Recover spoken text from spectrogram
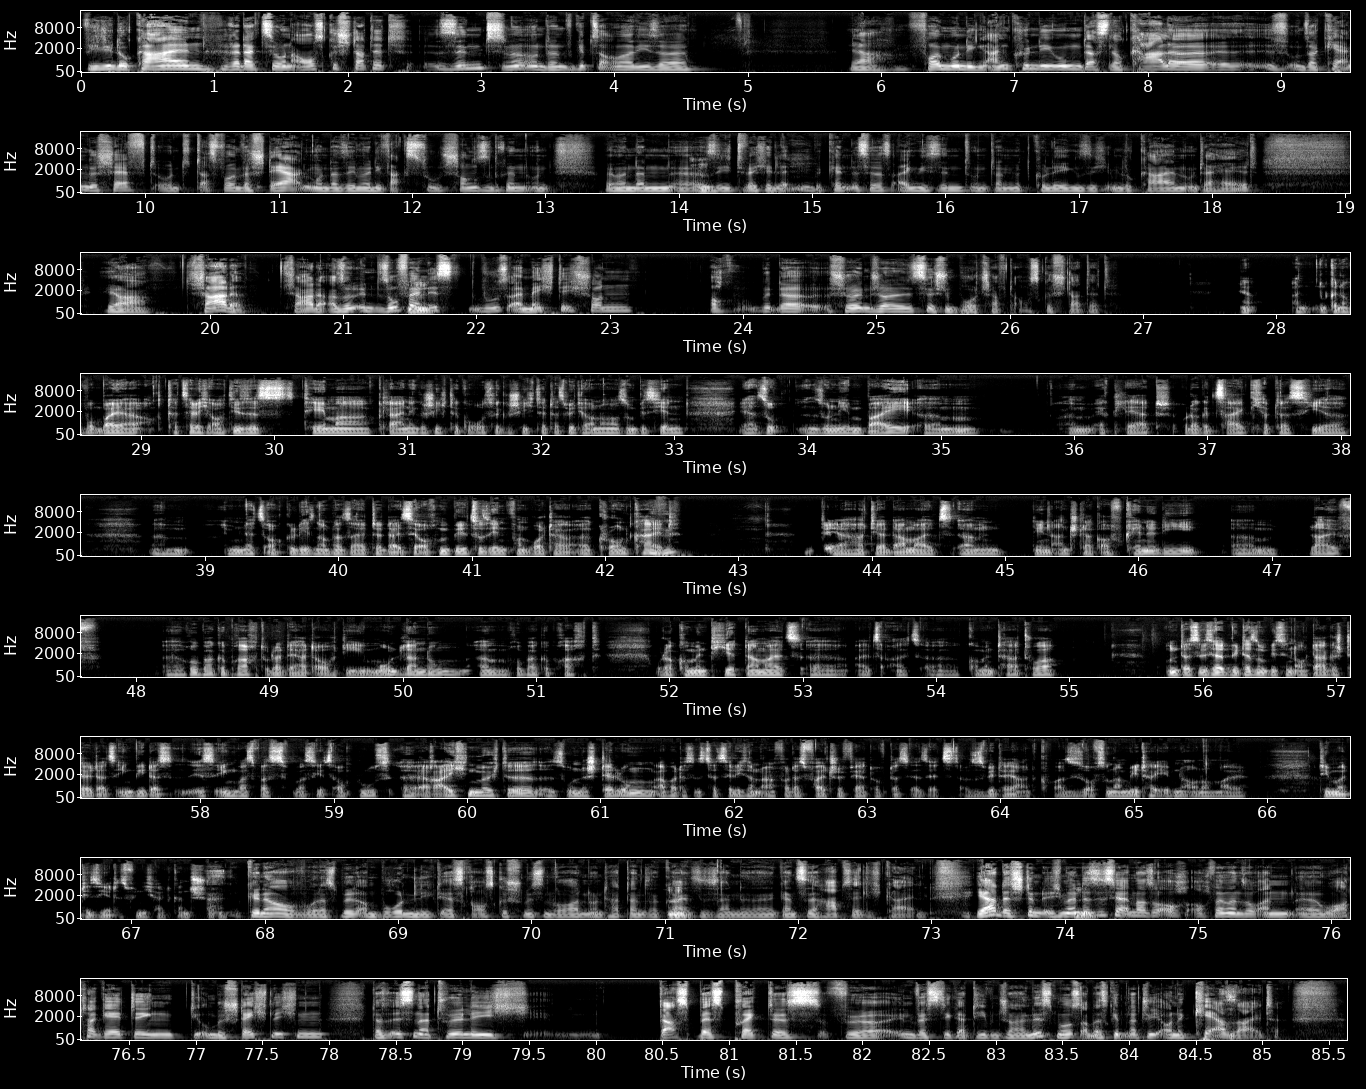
wie die lokalen Redaktionen ausgestattet sind, ne? und dann gibt es auch immer diese ja, vollmundigen Ankündigungen, das Lokale äh, ist unser Kerngeschäft und das wollen wir stärken und da sehen wir die Wachstumschancen drin. Und wenn man dann äh, mhm. sieht, welche Ländenbekenntnisse das eigentlich sind und dann mit Kollegen sich im Lokalen unterhält, ja, schade, schade. Also insofern mhm. ist Bruce Allmächtig schon auch mit einer schönen journalistischen Botschaft ausgestattet. Ja, Genau, wobei ja auch tatsächlich auch dieses Thema kleine Geschichte, große Geschichte, das wird ja auch nochmal so ein bisschen ja, so, so nebenbei ähm, ähm, erklärt oder gezeigt. Ich habe das hier ähm, im Netz auch gelesen auf der Seite. Da ist ja auch ein Bild zu sehen von Walter äh, Cronkite. Mhm. Der hat ja damals ähm, den Anschlag auf Kennedy ähm, live äh, rübergebracht oder der hat auch die Mondlandung ähm, rübergebracht oder kommentiert damals äh, als, als äh, Kommentator. Und das ist ja wieder so ein bisschen auch dargestellt, als irgendwie, das ist irgendwas, was, was jetzt auch Bruce äh, erreichen möchte, so eine Stellung, aber das ist tatsächlich dann einfach das falsche Pferd, auf das er setzt. Also es wird ja quasi so auf so einer Metaebene auch nochmal thematisiert. Das finde ich halt ganz schön. Genau, wo das Bild am Boden liegt, er ist rausgeschmissen worden und hat dann so mhm. seine, seine ganze Habseligkeiten. Ja, das stimmt. Ich meine, mhm. das ist ja immer so, auch, auch wenn man so an äh, Watergating, die Unbestechlichen, das ist natürlich das Best Practice für investigativen Journalismus, aber es gibt natürlich auch eine Kehrseite.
